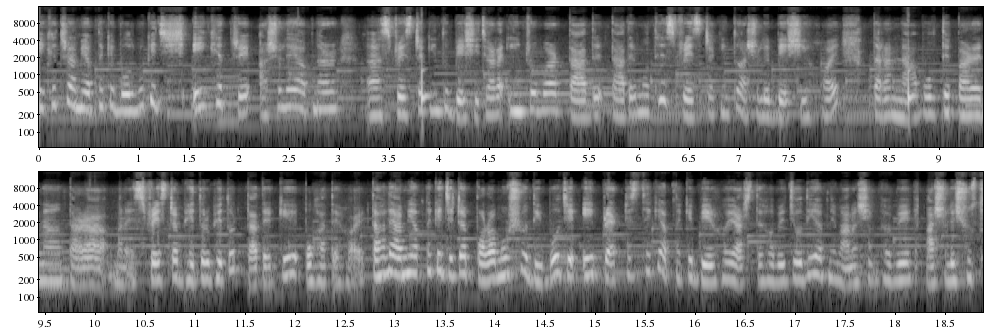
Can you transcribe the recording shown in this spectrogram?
এই ক্ষেত্রে আমি আপনাকে বলব কি এই ক্ষেত্রে আসলে আপনার স্ট্রেসটা কিন্তু বেশি। যারা ইন্ট্রোভার্ট তাদের তাদের মধ্যে স্ট্রেসটা কিন্তু আসলে বেশি। হয়, তারা না বলতে পারে না, তারা মানে স্ট্রেসটা ভেতর ভেতর তাদেরকে পোহাতে হয়। তাহলে আমি আপনাকে যেটা পরামর্শ দিব যে এই প্র্যাকটিস থেকে আপনাকে বের হয়ে আসতে হবে। যদি আপনি মানসিকভাবে আসলে সুস্থ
